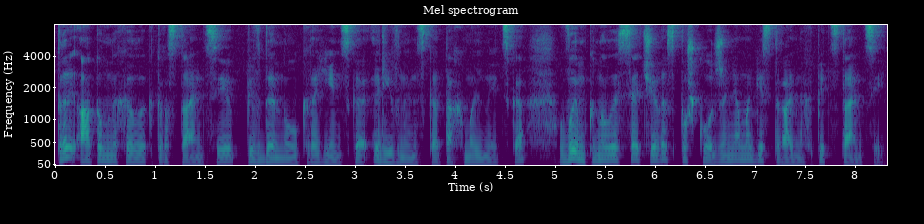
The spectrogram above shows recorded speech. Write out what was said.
Три атомних електростанції Південноукраїнська, Рівненська та Хмельницька вимкнулися через пошкодження магістральних підстанцій,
